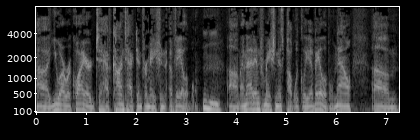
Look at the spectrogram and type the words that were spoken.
uh, you are required to have contact information available, mm-hmm. um, and that information is publicly available. Now, um,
